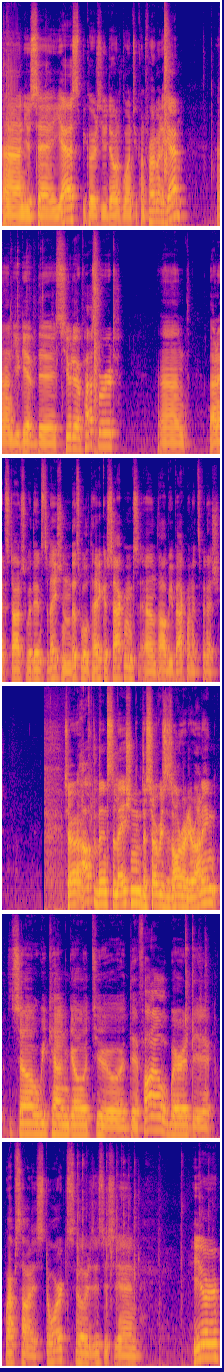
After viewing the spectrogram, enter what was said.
and you say yes because you don't want to confirm it again and you give the sudo password and then it starts with the installation. This will take a second and I'll be back when it's finished. So after the installation, the service is already running, so we can go to the file where the website is stored. So this is in here,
